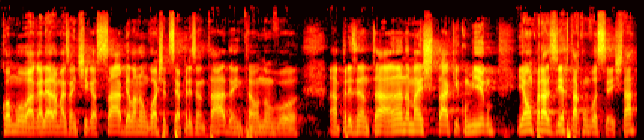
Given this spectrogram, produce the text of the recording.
Como a galera mais antiga sabe, ela não gosta de ser apresentada, então não vou apresentar a Ana, mas está aqui comigo. E é um prazer estar com vocês, tá?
